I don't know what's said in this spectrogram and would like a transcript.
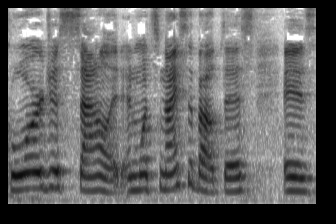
gorgeous salad. And what's nice about this is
